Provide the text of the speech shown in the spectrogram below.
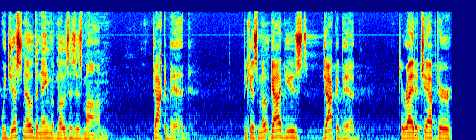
We just know the name of Moses' mom, Jochebed. Because God used Jochebed to write a chapter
